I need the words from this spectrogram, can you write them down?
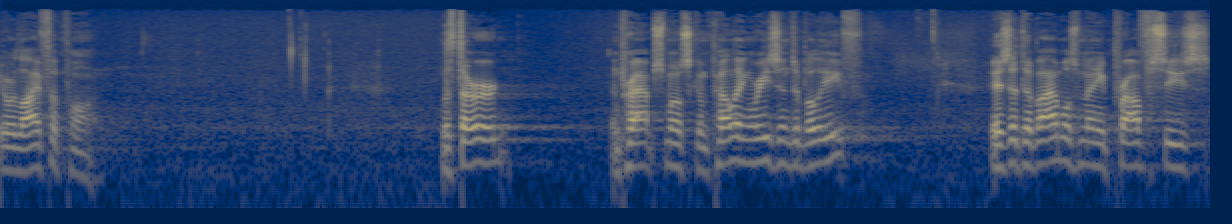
your life upon. The third and perhaps most compelling reason to believe is that the Bible's many prophecies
